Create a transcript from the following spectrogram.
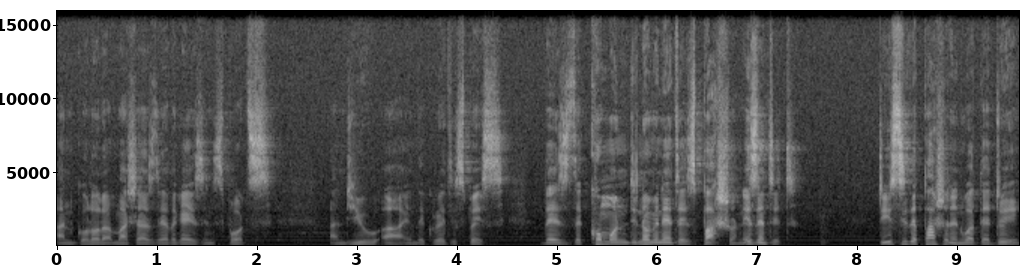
and Golola, Masha as the other guys in sports, and you are in the creative space, there's the common denominator is passion, isn't it? Do you see the passion in what they're doing?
